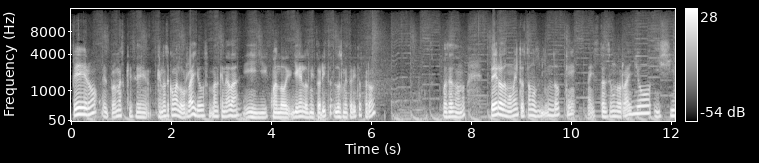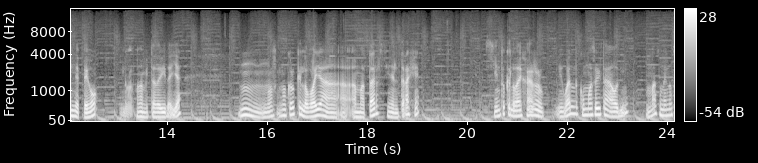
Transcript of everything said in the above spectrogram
Pero el problema es que, se, que no se coman los rayos, más que nada. Y cuando lleguen los meteoritos, los meteoritos, perdón. Pues eso, ¿no? Pero de momento estamos viendo que ahí está el segundo rayo. Y si le pegó. Con la mitad de vida ya. Mm, no, creo que lo vaya a, matar sin el traje. Siento que lo va a dejar igual como hace ahorita Odin. Más o menos.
